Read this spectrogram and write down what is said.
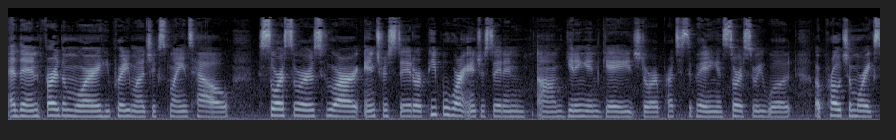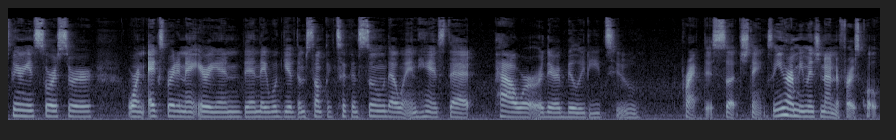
And then furthermore, he pretty much explains how sorcerers who are interested or people who are interested in um, getting engaged or participating in sorcery would approach a more experienced sorcerer or an expert in that area and then they would give them something to consume that would enhance that power or their ability to practice such things. And you heard me mention that in the first quote.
